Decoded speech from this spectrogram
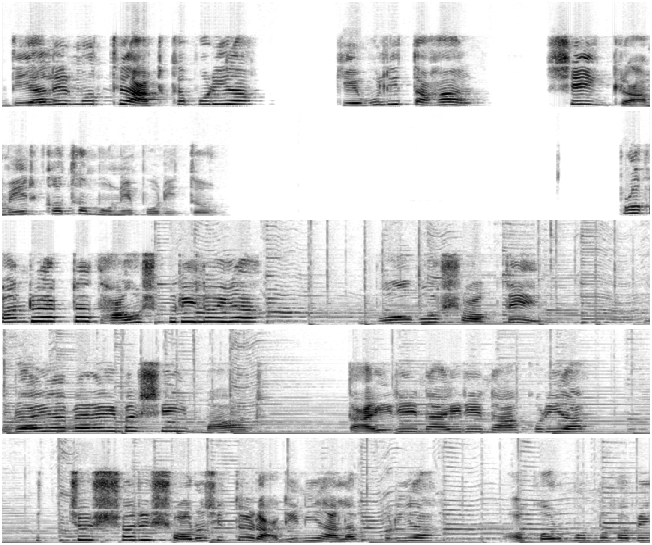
দেয়ালের মধ্যে আটকা পড়িয়া কেবলই তাহার সেই গ্রামের কথা মনে পড়িত। প্রকাণ্ড একটা ধাউস কুড়ি লইয়া বো বো শব্দে উড়াইয়া বেড়াইবার সেই মাঠ তাইরে নাইরে না করিয়া উচ্চস্বরে স্বরচিত রাগিনী আলাপ করিয়া অকর্মণ্যভাবে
